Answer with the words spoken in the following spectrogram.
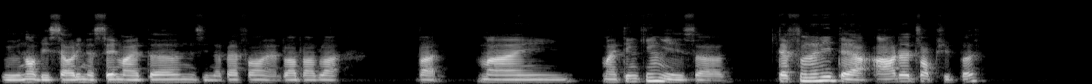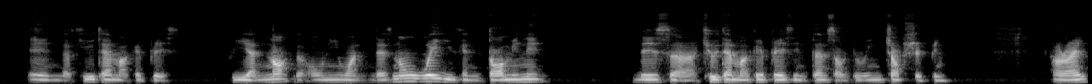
we will not be selling the same items in the platform and blah blah blah. But my my thinking is uh, definitely there are other dropshippers in the Qoo10 marketplace. We are not the only one. There's no way you can dominate this uh, Qoo10 marketplace in terms of doing drop shipping. All right,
